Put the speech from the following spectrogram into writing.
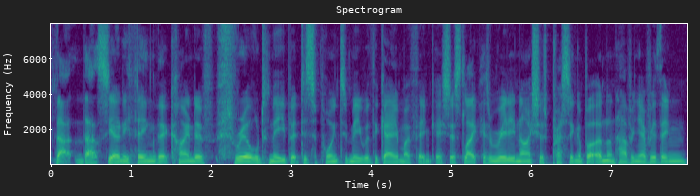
That that's the only thing that kind of thrilled me but disappointed me with the game i think. It's just like it's really nice just pressing a button and having everything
